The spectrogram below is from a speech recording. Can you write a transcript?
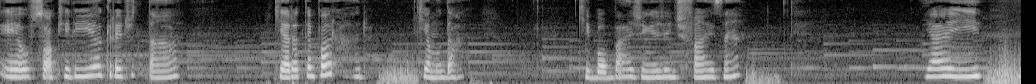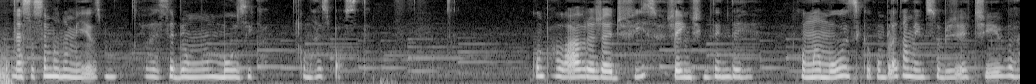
eu só queria acreditar que era temporário, que ia mudar. Que bobagem a gente faz, né? E aí, nessa semana mesmo, eu recebi uma música como resposta. Com palavras já é difícil a gente entender. Com uma música completamente subjetiva,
